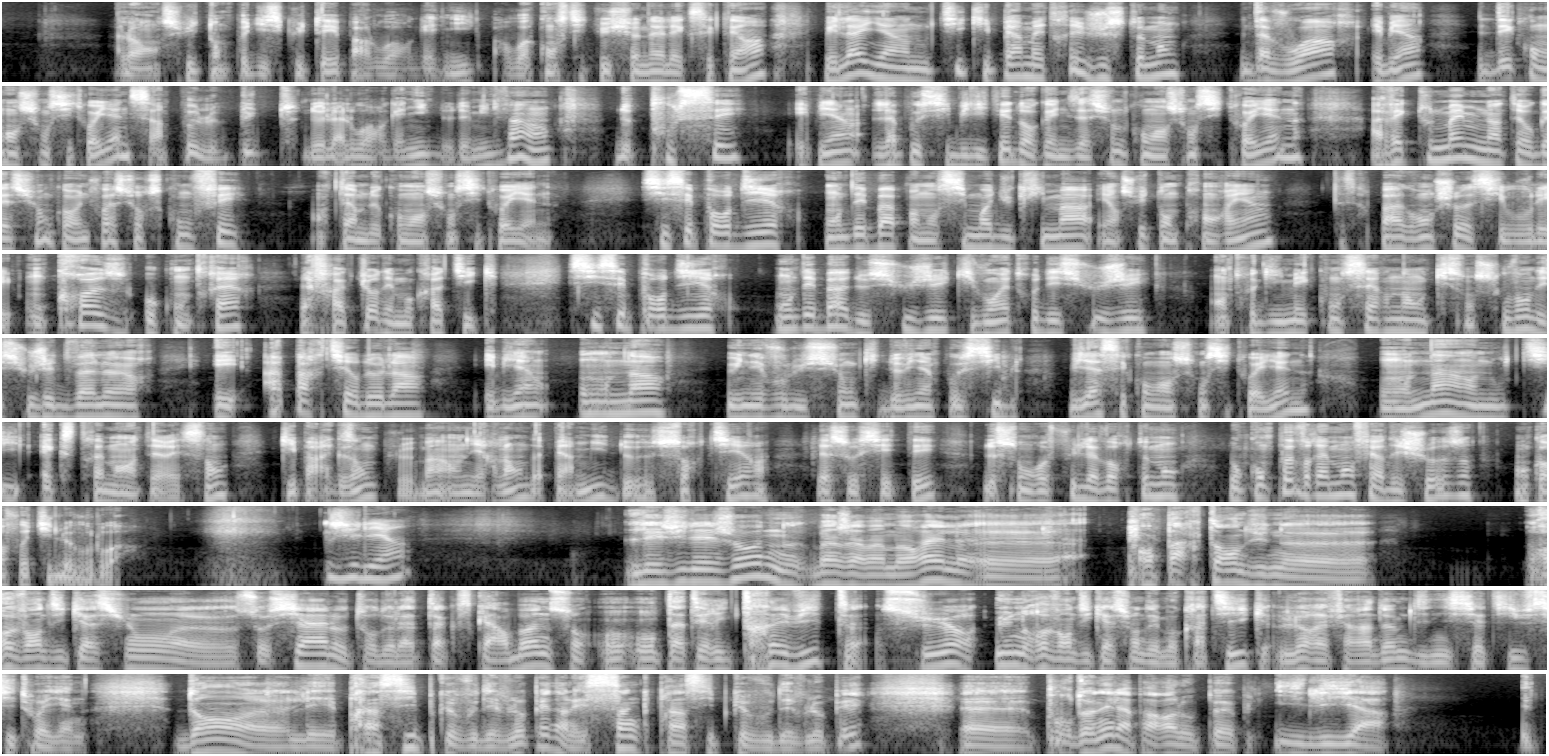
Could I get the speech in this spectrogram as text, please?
Alors ensuite, on peut discuter par loi organique, par loi constitutionnelle, etc. Mais là, il y a un outil qui permettrait justement d'avoir eh bien, des conventions citoyennes. C'est un peu le but de la loi organique de 2020, hein, de pousser eh bien, la possibilité d'organisation de conventions citoyennes, avec tout de même une interrogation, encore une fois, sur ce qu'on fait en termes de conventions citoyennes. Si c'est pour dire on débat pendant six mois du climat et ensuite on ne prend rien, ça ne sert pas à grand chose, si vous voulez. On creuse, au contraire, la fracture démocratique. Si c'est pour dire on débat de sujets qui vont être des sujets entre guillemets concernants, qui sont souvent des sujets de valeur, et à partir de là, eh bien, on a une évolution qui devient possible via ces conventions citoyennes, on a un outil extrêmement intéressant qui, par exemple, ben, en Irlande, a permis de sortir la société de son refus de l'avortement. Donc on peut vraiment faire des choses, encore faut-il le vouloir. Julien? Les Gilets jaunes, Benjamin Morel, euh, en partant d'une revendications euh, sociales autour de la taxe carbone sont, ont, atterri très vite sur une revendication démocratique, le référendum d'initiative citoyenne. Dans euh, les principes que vous développez, dans les cinq principes que vous développez, euh, pour donner la parole au peuple, il y a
